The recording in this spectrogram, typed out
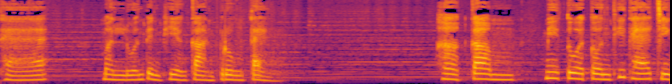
แท้ มันล้วนเป็นเพียงการปรุงแต่ง หากกรรมมีตัวตนที่แท้จริง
